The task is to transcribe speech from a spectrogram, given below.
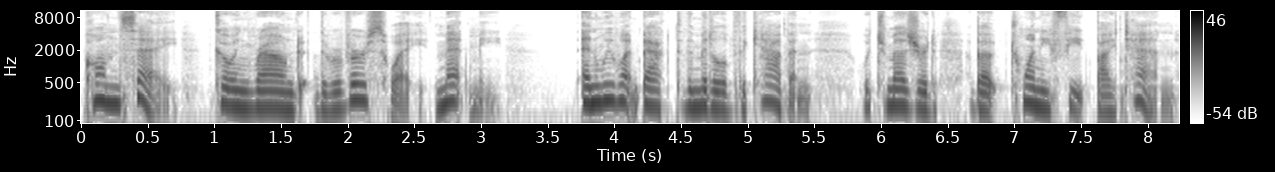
Conseil, going round the reverse way, met me, and we went back to the middle of the cabin, which measured about twenty feet by ten.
